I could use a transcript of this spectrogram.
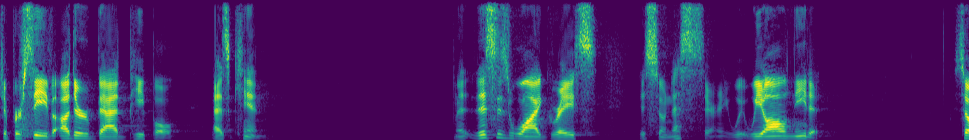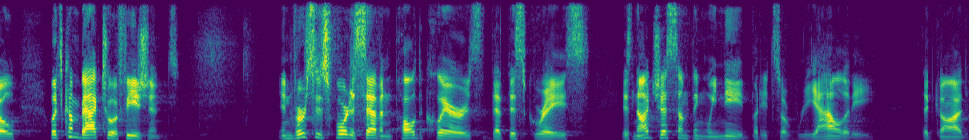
to perceive other bad people as kin. This is why grace is so necessary. We, we all need it. So let's come back to Ephesians. In verses 4 to 7, Paul declares that this grace is not just something we need, but it's a reality that God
